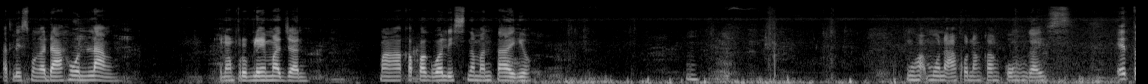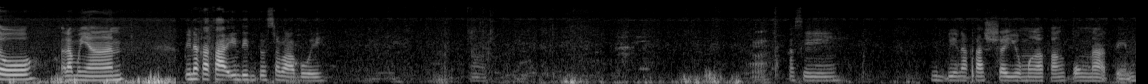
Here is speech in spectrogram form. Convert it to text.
At least mga dahon lang. Walang problema dyan. Makakapagwalis naman tayo. Hmm. Nguha muna ako ng kangkong guys. Ito, alam mo yan, pinakakain din to sa baboy. Kasi hindi na kasya yung mga kangkong natin.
